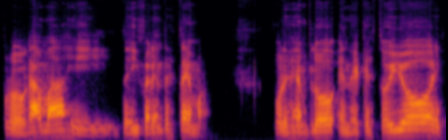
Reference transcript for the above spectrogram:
programas y de diferentes temas. Por ejemplo, en el que estoy yo es,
